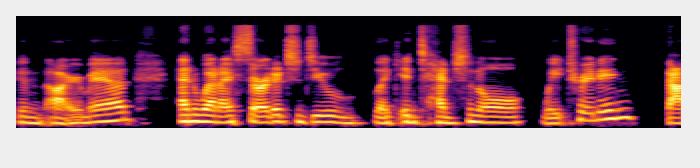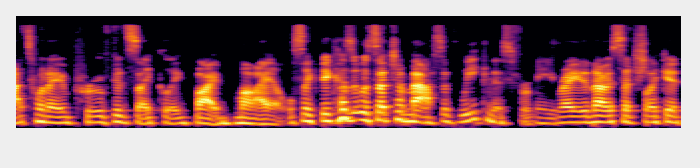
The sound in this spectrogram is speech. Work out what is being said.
in ironman. And when i started to do like intentional weight training that's when i improved in cycling by miles like because it was such a massive weakness for me right? And i was such like an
